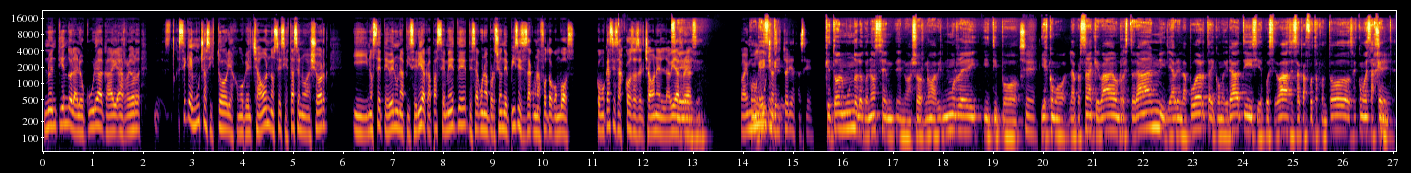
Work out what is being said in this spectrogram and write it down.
no entiendo la locura que hay alrededor. de- Sé que hay muchas historias, como que el chabón, no sé, si estás en Nueva York y no sé, te ve en una pizzería, capaz se mete, te saca una porción de pizza y se saca una foto con vos. Como que hace esas cosas el chabón en la vida Sí, real. sí. Hay Como que dicen muchas que- historias así. Que todo el mundo lo conoce en, en Nueva York, ¿no? A Bill Murray y tipo... Sí. Y es como la persona que va a un restaurante y le abren la puerta y come gratis y después se va, se saca fotos con todos. Es como esa Sí. gente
